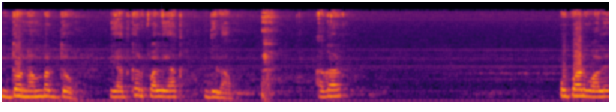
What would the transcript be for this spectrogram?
दो, नंबर दो, यादगार पल याद दिलाओ। अगर ऊपर वाले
